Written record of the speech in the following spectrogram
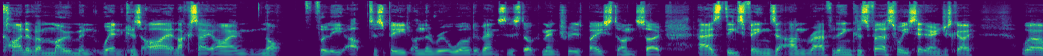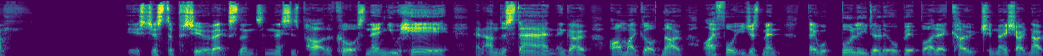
kind of a moment when because I like I say I'm not fully up to speed on the real world events this documentary is based on. So as these things are unraveling, because first of all you sit there and just go, well, it's just a pursuit of excellence and this is part of the course and then you hear and understand and go oh my god no i thought you just meant they were bullied a little bit by their coach and they showed no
